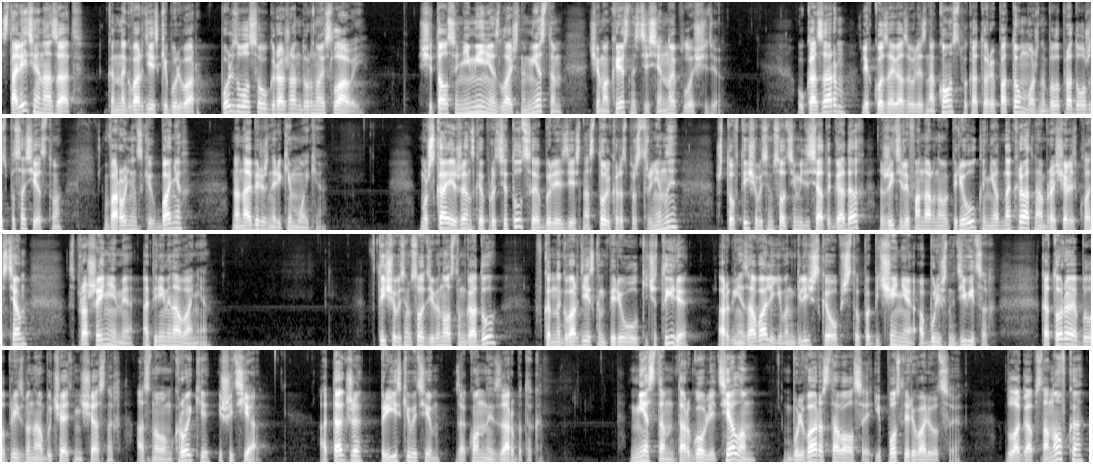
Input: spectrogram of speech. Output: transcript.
Столетия назад Конногвардейский бульвар пользовался у горожан дурной славой. Считался не менее злачным местом, чем окрестности Сенной площади. У казарм легко завязывали знакомства, которые потом можно было продолжить по соседству, в воронинских банях на набережной реки Мойки. Мужская и женская проституция были здесь настолько распространены, что в 1870-х годах жители Фонарного переулка неоднократно обращались к властям с прошениями о переименовании. В 1890 году в Конногвардейском переулке 4 организовали Евангелическое общество попечения об уличных девицах, которое было призвано обучать несчастных основам кройки и шитья, а также приискивать им законный заработок. Местом торговли телом бульвар оставался и после революции. Благо обстановка,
